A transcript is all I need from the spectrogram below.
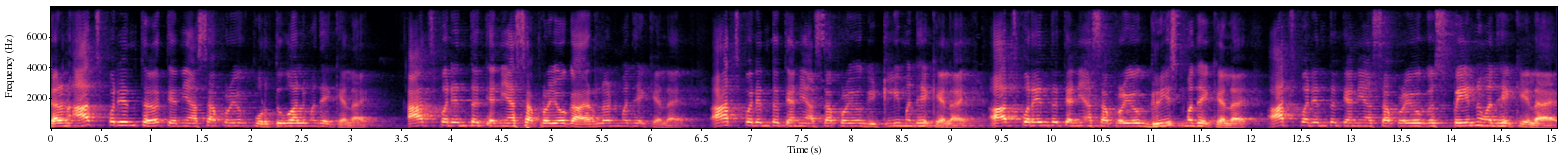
कारण आजपर्यंत त्यांनी असा प्रयोग पोर्तुगालमध्ये केला आहे आजपर्यंत त्यांनी असा प्रयोग आयर्लंडमध्ये केला आहे आजपर्यंत त्यांनी असा प्रयोग इटलीमध्ये केला आहे आजपर्यंत त्यांनी असा प्रयोग ग्रीसमध्ये केला आहे आजपर्यंत त्यांनी असा प्रयोग स्पेनमध्ये केला आहे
